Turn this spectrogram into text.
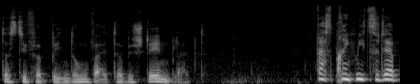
dass die Verbindung weiter bestehen bleibt. Das bringt mich zu der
